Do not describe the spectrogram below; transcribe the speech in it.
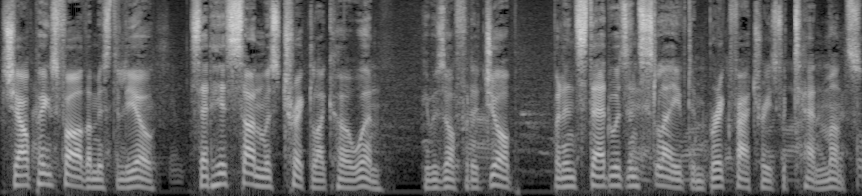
Xiaoping's father, Mr. Liu, said his son was tricked like He Wen. He was offered a job, but instead was enslaved in brick factories for 10 months.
